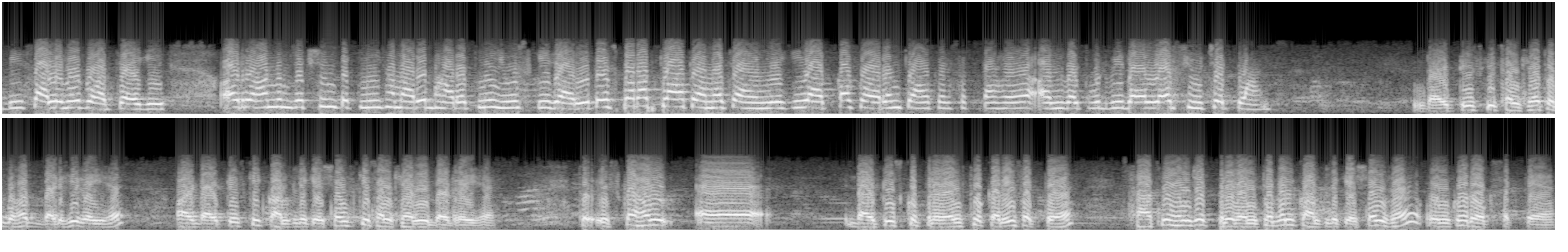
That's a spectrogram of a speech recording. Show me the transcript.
20 सालों में पहुँच जाएगी। और रॉन्ग इंजेक्शन टेक्निक हमारे भारत में यूज़ की जा रही है। तो इस पर आप क्या कहना चाहेंगे कि आपका फ़ौरन क्या कर सकता है और what would be their future plan diabetes की संख्या तो बहुत बढ़ ही रही है। और डायबिटीज़ की कॉम्प्लिकेशंस की संख्या भी बढ़ रही है। तो इसका हम डायबिटीज़ को प्रिवेंट तो कर ही सकते हैं, साथ में हम जो प्रिवेंटेबल कॉम्प्लिकेशंस हैं, उनको रोक सकते हैं।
